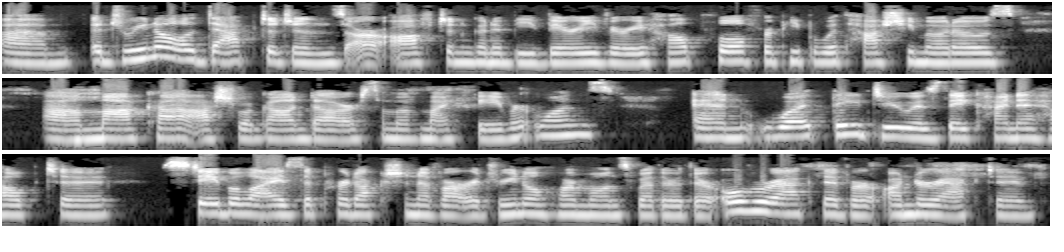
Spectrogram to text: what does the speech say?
um, adrenal adaptogens are often going to be very, very helpful for people with Hashimoto's. Uh, maca, ashwagandha are some of my favorite ones. And what they do is they kind of help to stabilize the production of our adrenal hormones, whether they're overactive or underactive.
